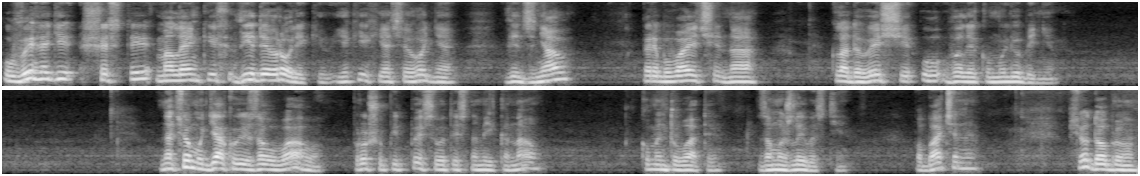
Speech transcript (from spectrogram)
у вигляді шести маленьких відеороликів, яких я сьогодні відзняв, перебуваючи на кладовищі у Великому Любіні. На цьому дякую за увагу. Прошу підписуватись на мій канал, коментувати за можливості побачене. Всього доброго.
